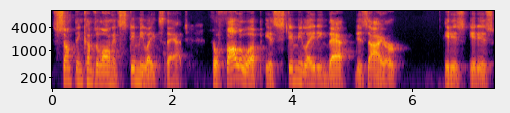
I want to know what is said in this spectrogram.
something comes along and stimulates that. So follow up is stimulating that desire. It is it is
